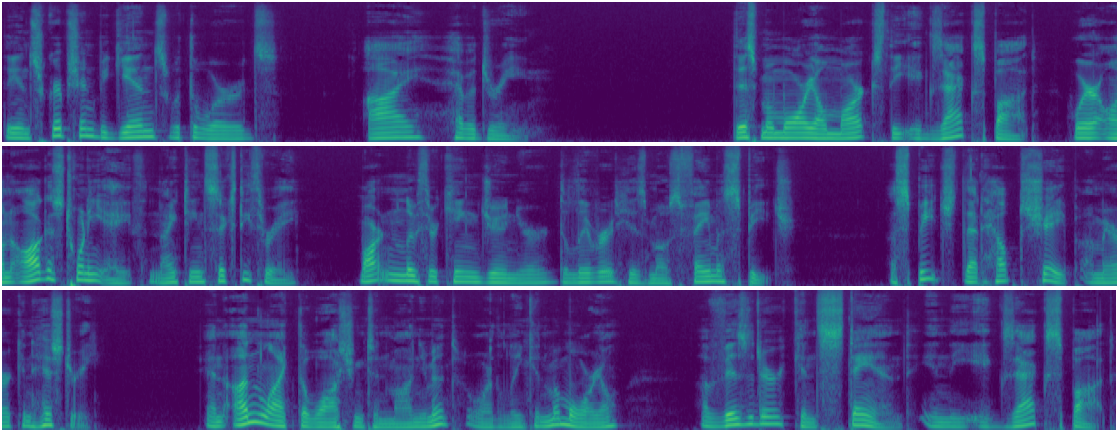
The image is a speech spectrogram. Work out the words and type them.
the inscription begins with the words, I have a dream. This memorial marks the exact spot where on August 28, 1963, Martin Luther King Jr. delivered his most famous speech, a speech that helped shape American history and unlike the Washington Monument or the Lincoln Memorial, a visitor can stand in the exact spot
